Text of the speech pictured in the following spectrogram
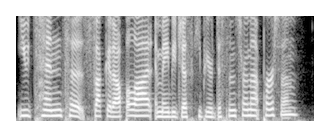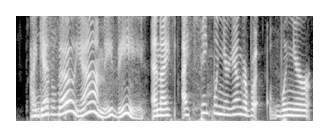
you tend to suck it up a lot and maybe just keep your distance from that person. I guess so. Yeah, maybe. And I, I think when you're younger, but when you're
